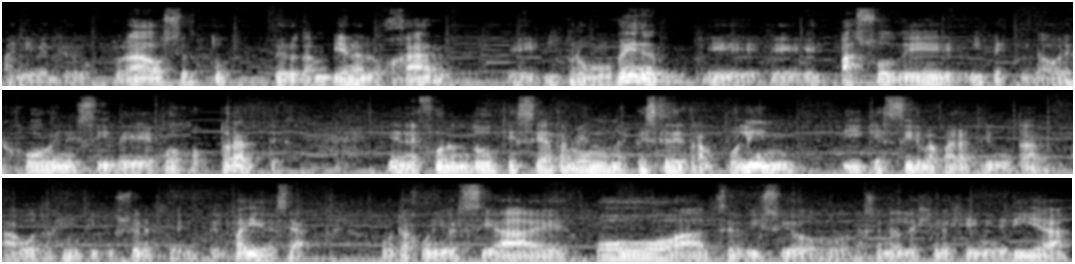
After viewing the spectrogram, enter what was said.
a nivel de doctorado, ¿cierto? Pero también alojar y promover el paso de investigadores jóvenes y de postdoctorantes en el fondo que sea también una especie de trampolín y que sirva para tributar a otras instituciones del, país, o sea, otras universidades o al Servicio Nacional de Geología y Minería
